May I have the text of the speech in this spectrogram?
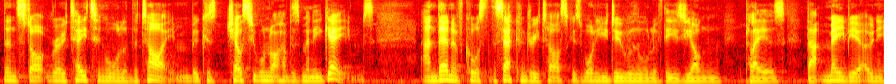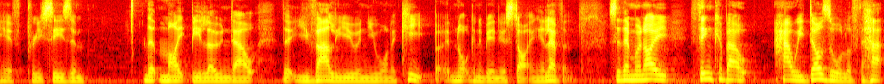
than start rotating all of the time because Chelsea will not have as many games. And then, of course, the secondary task is what do you do with all of these young players that maybe are only here for pre-season, that might be loaned out, that you value and you want to keep, but not going to be in your starting 11. So then when I think about how he does all of that,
